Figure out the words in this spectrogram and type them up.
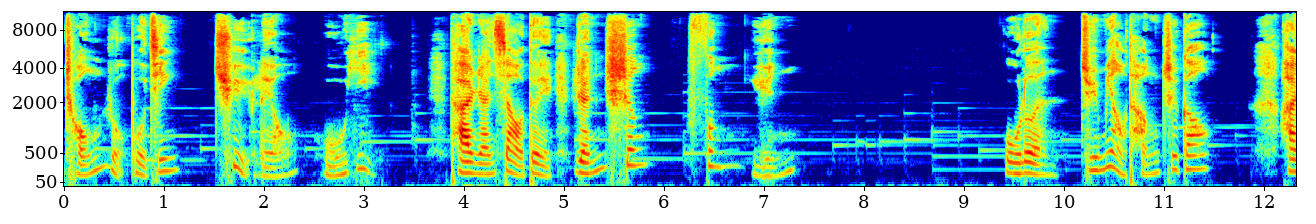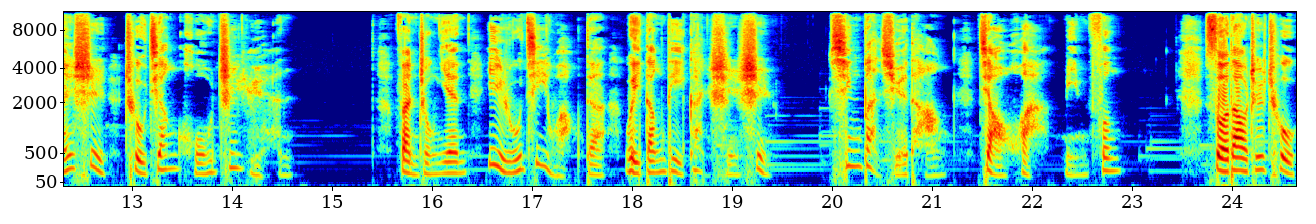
宠辱不惊，去留无意，坦然笑对人生风云。无论居庙堂之高，还是处江湖之远，范仲淹一如既往地为当地干实事，兴办学堂，教化民风。所到之处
